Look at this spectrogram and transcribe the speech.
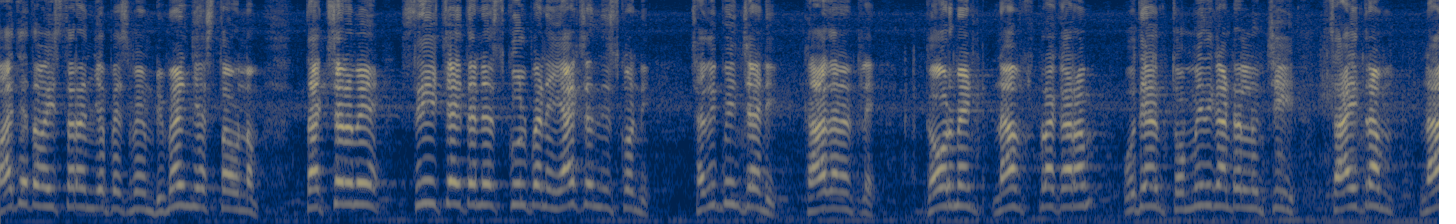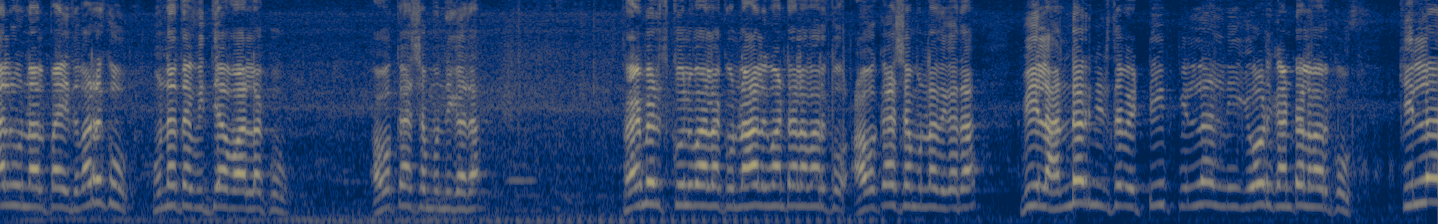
బాధ్యత వహిస్తారని చెప్పేసి మేము డిమాండ్ చేస్తూ ఉన్నాం. తక్షణమే శ్రీ చైతన్య స్కూల్ పైన యాక్షన్ తీసుకోండి. చదివించండి. కాదనట్లే. గవర్నమెంట్ నామ్స్ ప్రకారం ఉదయం తొమ్మిది గంటల నుంచి సాయంత్రం నాలుగు నలభై ఐదు వరకు ఉన్నత విద్యా వాళ్ళకు అవకాశం ఉంది కదా? ప్రైమరీ స్కూల్ వాళ్ళకు నాలుగు గంటల వరకు అవకాశం ఉన్నది కదా? వీళ్ళందరినీ నిలిచబెట్టి పిల్లల్ని ఏడు గంటల వరకు కిల్లా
